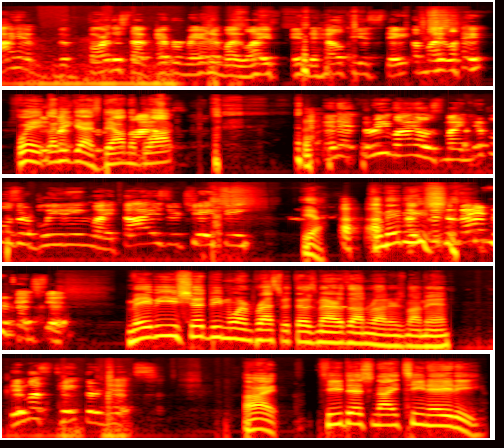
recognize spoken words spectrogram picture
I have the farthest I've ever ran in my life in the healthiest state of my life. Wait, let me guess. Down the block. and at three miles, my nipples are bleeding, my thighs are chafing. Yeah. So maybe I you should imagine that shit. maybe you should be more impressed with those marathon runners, my man. They must tape their nips. All right. T Dish 1980.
